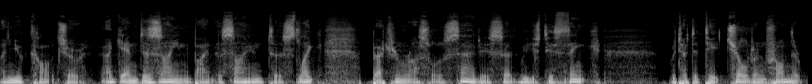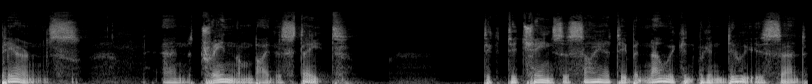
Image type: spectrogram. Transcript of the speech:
a new culture, again designed by the scientists. Like Bertrand Russell said, he said, we used to think we'd have to take children from their parents and train them by the state to, to change society. But now we can, we can do it, he said,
